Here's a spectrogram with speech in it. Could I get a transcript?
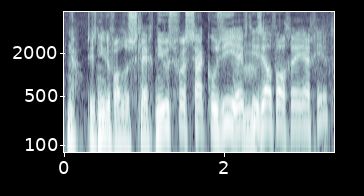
Nou, het is in ieder geval dus slecht nieuws voor Sarkozy. Heeft hij zelf al gereageerd?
